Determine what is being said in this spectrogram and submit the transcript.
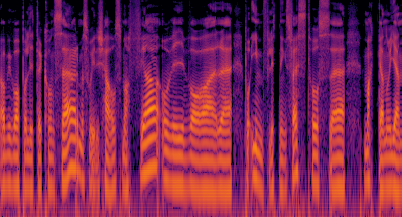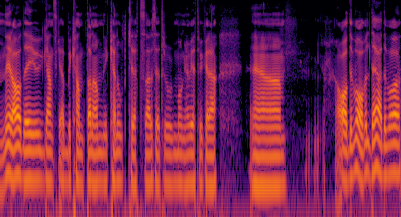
ja, vi var på lite konsert med Swedish House Mafia och vi var eh, på inflyttningsfest hos eh, Mackan och Jenny då. Det är ju ganska bekanta namn i kanotkretsar så jag tror många vet vilka det är. Ehm, ja, det var väl det. Det var,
